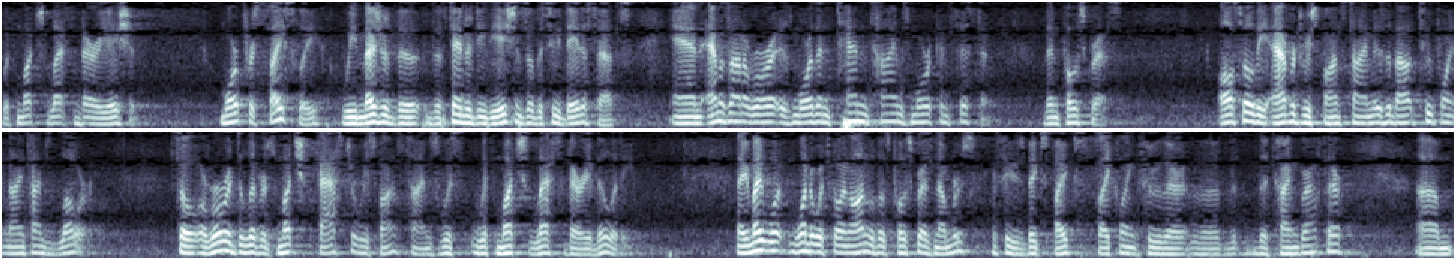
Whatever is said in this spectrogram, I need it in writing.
with much less variation. More precisely, we measured the, the standard deviations of the two data sets, and Amazon Aurora is more than 10 times more consistent than Postgres. Also, the average response time is about 2.9 times lower. So Aurora delivers much faster response times with, much less variability. Now, you might wonder what's going on with those Postgres numbers. You see these big spikes cycling through the, time graph there. Um,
